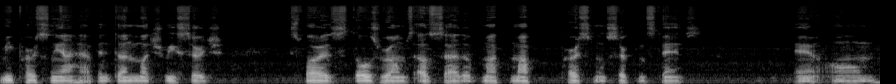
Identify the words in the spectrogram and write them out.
me personally I haven't done much research as far as those realms outside of my, my personal circumstance. And um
